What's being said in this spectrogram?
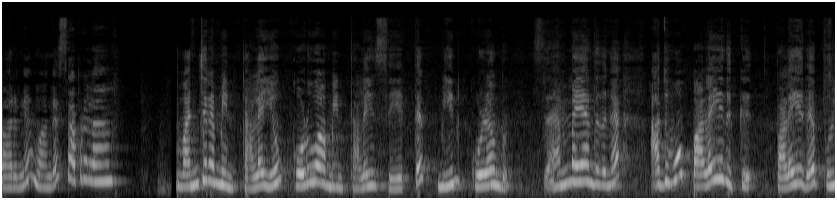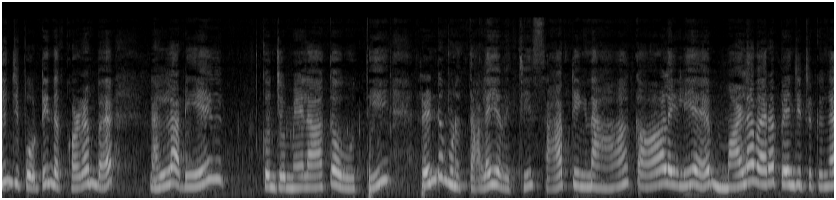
பாருங்க. வாங்க சாப்பிடலாம். வஞ்சர மீன் தலையும் கொடுவா மீன் தலையும் சேர்த்த மீன் குழம்பு. செம்மையாக இருந்ததுங்க. அதுவும் பழையதுக்கு. பழையதை புளிஞ்சு போட்டு இந்த குழம்ப நல்லா அப்படியே கொஞ்சம் மேலாக்க ஊற்றி ரெண்டு மூணு தலையை வச்சு சாப்பிட்டீங்கன்னா காலையிலேயே மழை வேற பெஞ்சிட்டுருக்குங்க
